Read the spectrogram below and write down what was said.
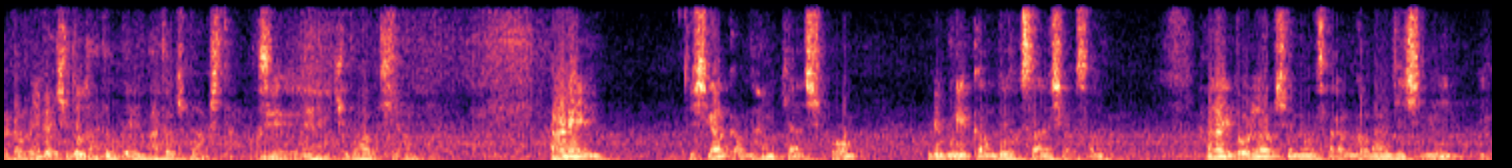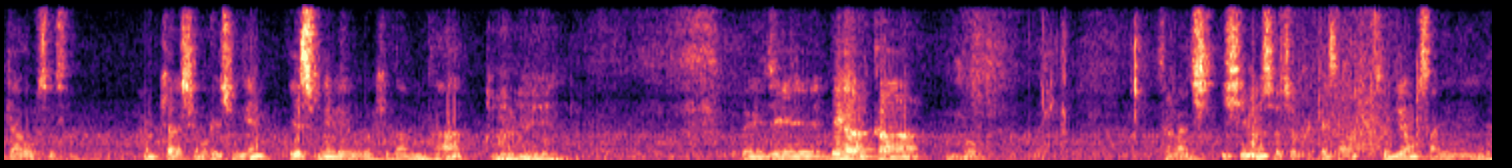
아까 보니까 기도도 하던데 나도 기도합시다. 네. 네, 기도하고 시작합니다. 하나님 이 시간 가운데 함께 하시고 우리 무리 가운데 역사하셔서 하나님 놀라우신 사랑과 만지심이 있게 하옵소서 함께 하신 우리 중에 예수님 이름으로 기도합니다. 아멘. 그 이제 내가 아까 뭐 잠깐 쉬- 쉬면서 저 밖에서 정재 목사님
